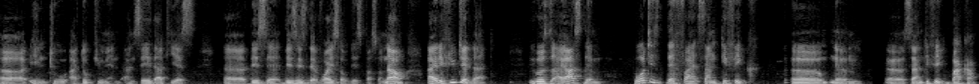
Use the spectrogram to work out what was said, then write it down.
uh, into a document and say that, yes, uh, this, this is the voice of this person. Now, I refuted that because I asked them, what is the scientific um, um, scientific backup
